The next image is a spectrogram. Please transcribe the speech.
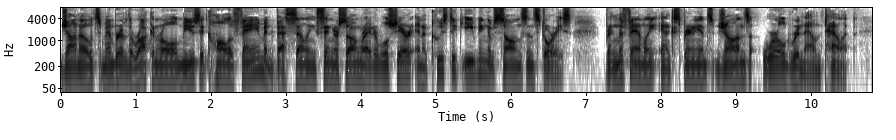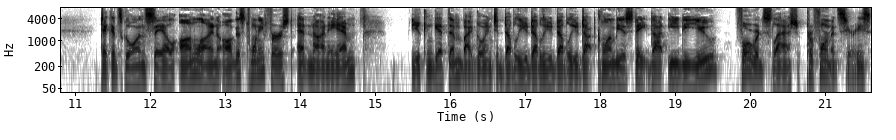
John Oates, member of the Rock and Roll Music Hall of Fame and best-selling singer-songwriter, will share an acoustic evening of songs and stories. Bring the family and experience John's world-renowned talent. Tickets go on sale online August 21st at 9 a.m. You can get them by going to www.columbiastate.edu forward slash performance series.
